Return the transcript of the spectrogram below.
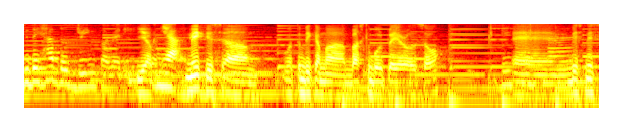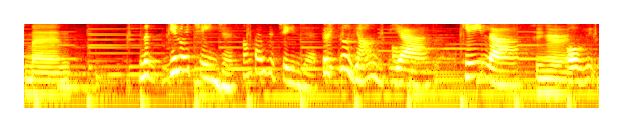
Do they have those dreams already? Yeah. When Yeah. start? Mick is um, want to become a basketball player also. and businessman. Nag, you know, it changes. Sometimes it changes. They're Like, still young. also. Yeah. Kayla, Singer. obvi-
